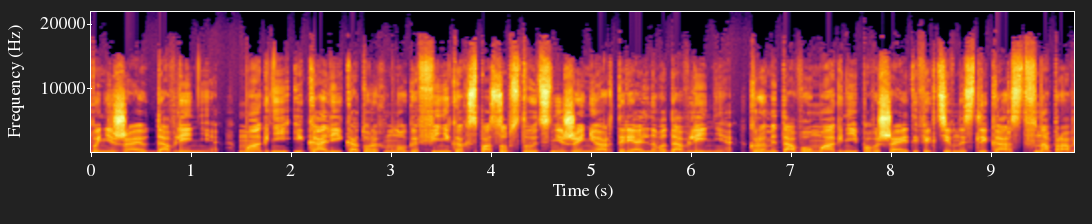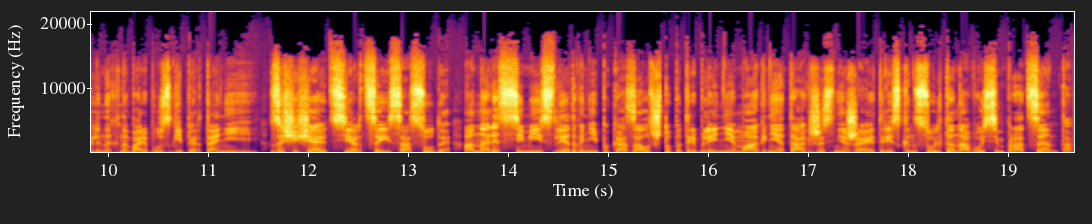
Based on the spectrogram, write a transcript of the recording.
понижают давление. Магний и калий, которых много в финиках, способствуют снижению артериального давления. Кроме того, магний повышает эффективность лекарств, направленных на борьбу с гипертонией. Защищают сердце и сосуды. Анализ семи исследований показал, что потребление магния также снижает риск инсульта на 8%.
